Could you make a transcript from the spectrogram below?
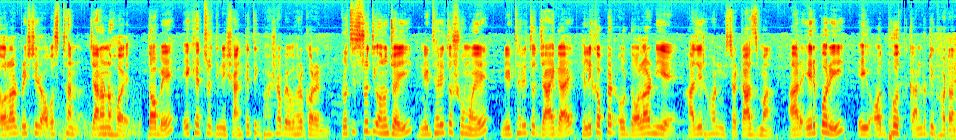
ডলার বৃষ্টির অবস্থান জানানো হয়। তবে এক্ষেত্রে তিনি সাংকেতিক ভাষা ব্যবহার করেন। প্রতিশ্রুতি অনুযায়ী নির্ধারিত সময়ে নির্ধারিত জায়গায় হেলিকপ্টার ও ডলার নিয়ে হাজির হন মিস্টার কাজমা, আর এরপরই এই অদ্ভুত কাণ্ডটি ঘটান।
